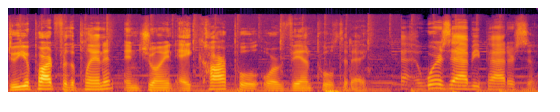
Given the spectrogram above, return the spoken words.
Do your part for the planet and join a carpool or van pool today. Uh, Where's Abbey Patterson?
